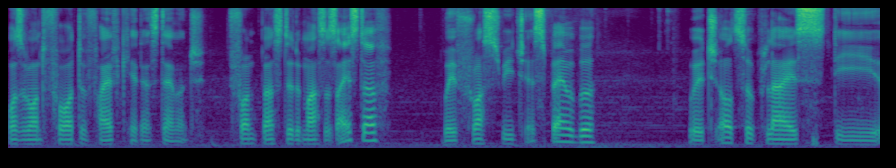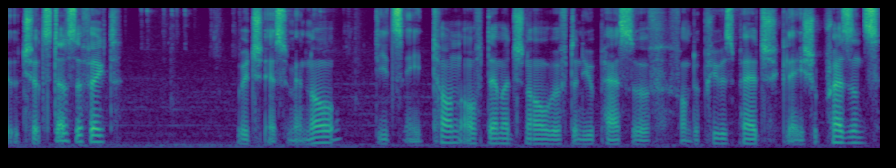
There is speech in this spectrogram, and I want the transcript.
was around 4 to 5k less damage. Front the Master's Ice Staff, with Frost Reach as spammable, which also applies the chilled status effect, which as you may know deals a ton of damage now with the new passive from the previous patch, Glacial Presence.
